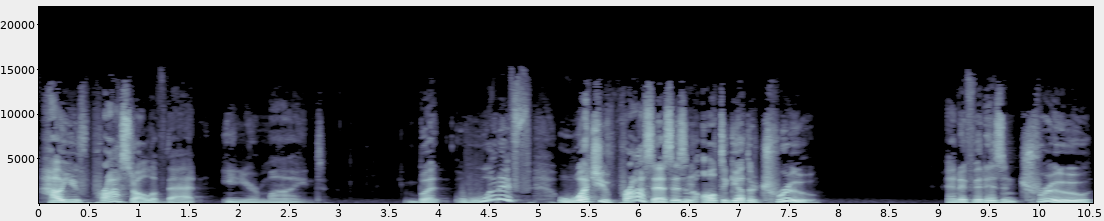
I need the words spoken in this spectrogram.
how you've processed all of that in your mind. But what if what you've processed isn't altogether true? And if it isn't true,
